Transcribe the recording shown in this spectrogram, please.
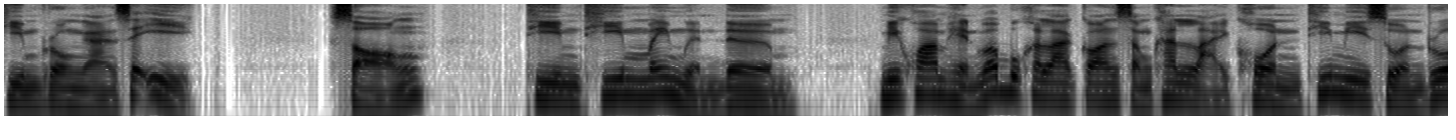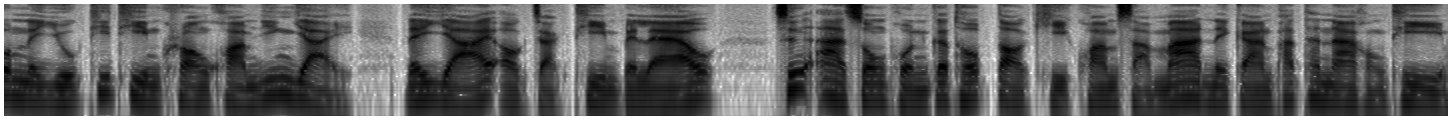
ทีมโรงงานซะอีก 2. ทีมทีมไม่เหมือนเดิม มีความเห็นว่าบุคลากรสำคัญหลายคนที่มีส่วนร่วมในยุคที่ทีมครองความยิ่งใหญ่ ได้ย้ายออกจากทีมไปแล้ว ซึ่งอาจส่งผลกระทบต่อขีดความสามารถในการพัฒนาของทีม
